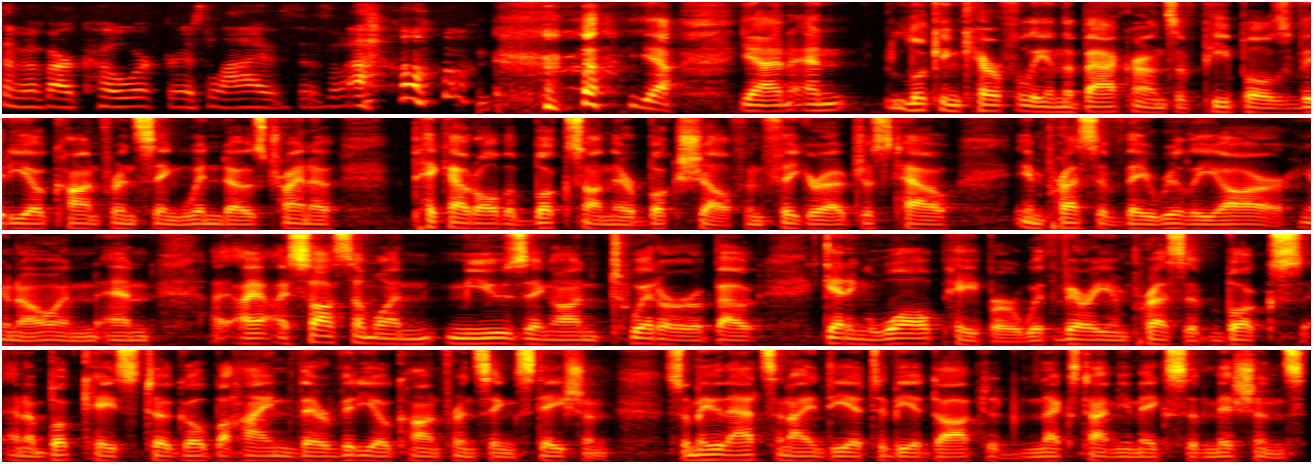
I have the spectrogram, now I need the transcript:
some of our coworkers' lives as well. yeah, yeah, and, and looking carefully in the backgrounds of people's video conferencing windows, trying to pick out all the books on their bookshelf and figure out just how impressive they really are, you know. And and I, I saw someone musing on Twitter about getting wallpaper with very impressive books and a bookcase to go behind their video conferencing station. So maybe that's an idea to be adopted next time you make submissions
